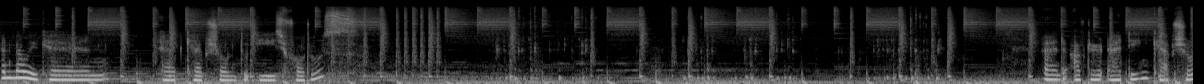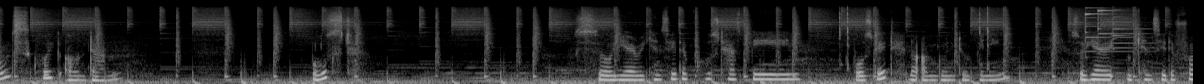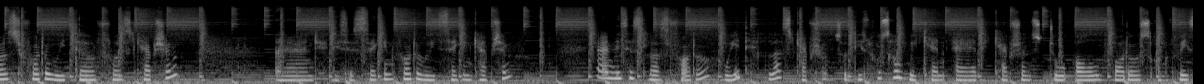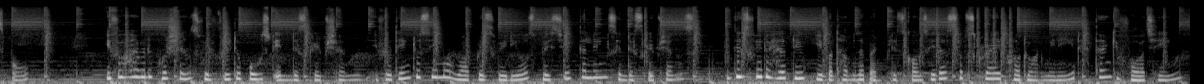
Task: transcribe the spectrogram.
And now you can add caption to each photos. And after adding captions click on done. Post so here we can see the post has been posted. Now i'm going to opening so here we can see the first photo with the first caption. And this is second photo with second caption. And this is last photo with last caption. So this was how we can add captions to all photos on facebook. If you have any questions feel free to post in description. If you think to see more wordpress videos please check the links in descriptions. If this video helped you give a thumbs up and please consider subscribe. How to one minute thank you for watching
